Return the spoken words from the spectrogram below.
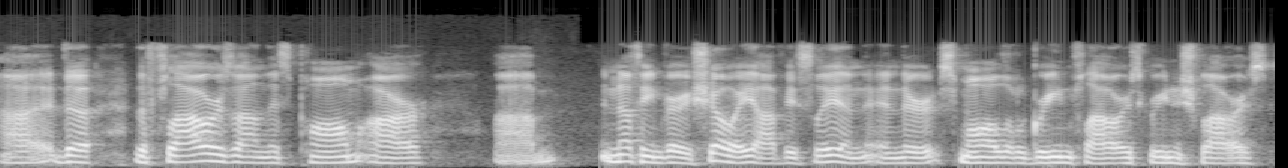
Uh, the the flowers on this palm are um, nothing very showy, obviously, and, and they're small little green flowers, greenish flowers.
